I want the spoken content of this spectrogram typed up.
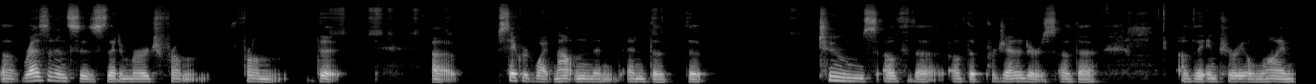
uh, resonances that emerge from from the uh, sacred white mountain and and the the tombs of the of the progenitors of the of the imperial line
